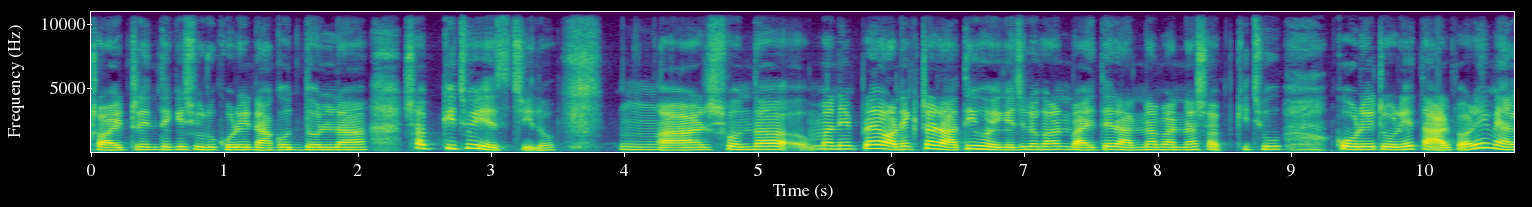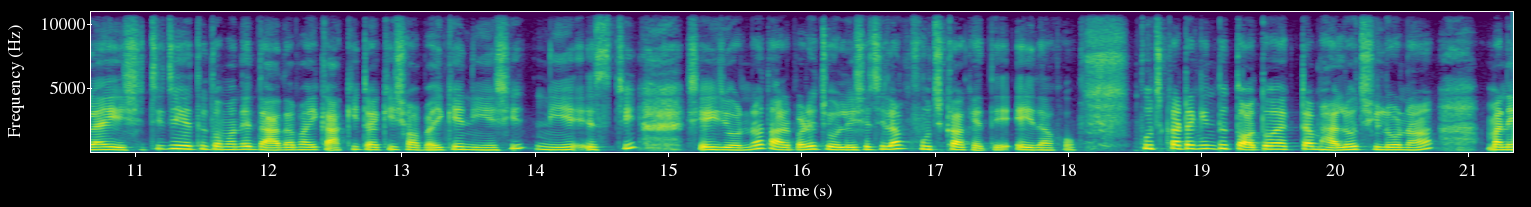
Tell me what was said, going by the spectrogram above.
টয় ট্রেন থেকে শুরু করে নাগরদোলনা সব কিছুই এসছিলো। আর সন্ধ্যা মানে প্রায় অনেকটা রাতই হয়ে গেছিল, কারণ বাড়িতে রান্না বান্না সব কিছু করে টোরে তারপরে মেলায় এসেছি, যেহেতু তোমাদের দাদা ভাই, কাকি টাকি সবাইকে নিয়ে এসি, নিয়ে এসছি, সেই জন্য তারপরে চলে এসেছিলাম ফুচকা খেতে। এই দেখো, ফুচকাটা কিন্তু তত একটা ভালো ছিল না মানে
